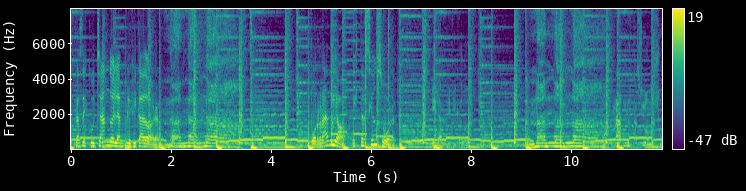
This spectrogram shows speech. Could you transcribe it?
Estás escuchando el amplificador. Por radio, Estación Sur. El amplificador. Por radio, Estación Sur.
